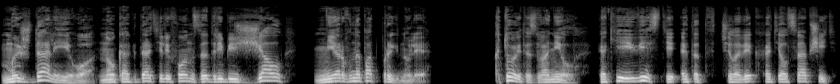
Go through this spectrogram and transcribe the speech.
Мы ждали его, но когда телефон задребезжал, нервно подпрыгнули. Кто это звонил? Какие вести этот человек хотел сообщить?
